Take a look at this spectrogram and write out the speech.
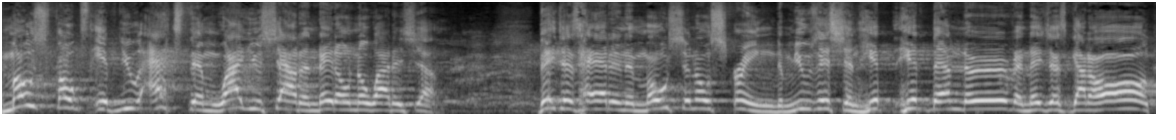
Most folks, if you ask them why you shouting, they don't know why they shout. They just had an emotional string. The musician hit hit their nerve and they just got all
